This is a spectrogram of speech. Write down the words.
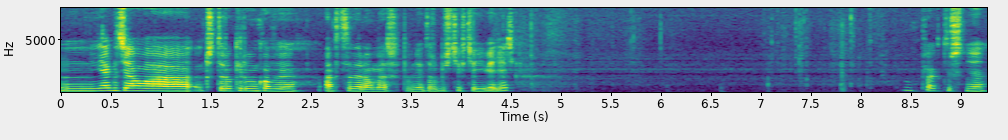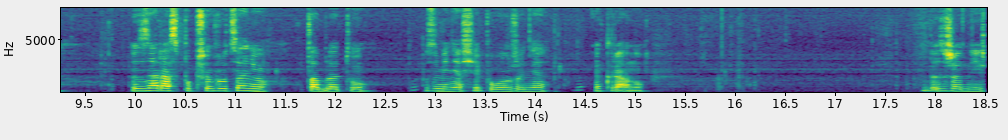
Mm, Jak działa czterokierunkowy akcelerometr? Pewnie też byście chcieli wiedzieć. Praktycznie zaraz po przewróceniu tabletu zmienia się położenie ekranu. Bez żadnej,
